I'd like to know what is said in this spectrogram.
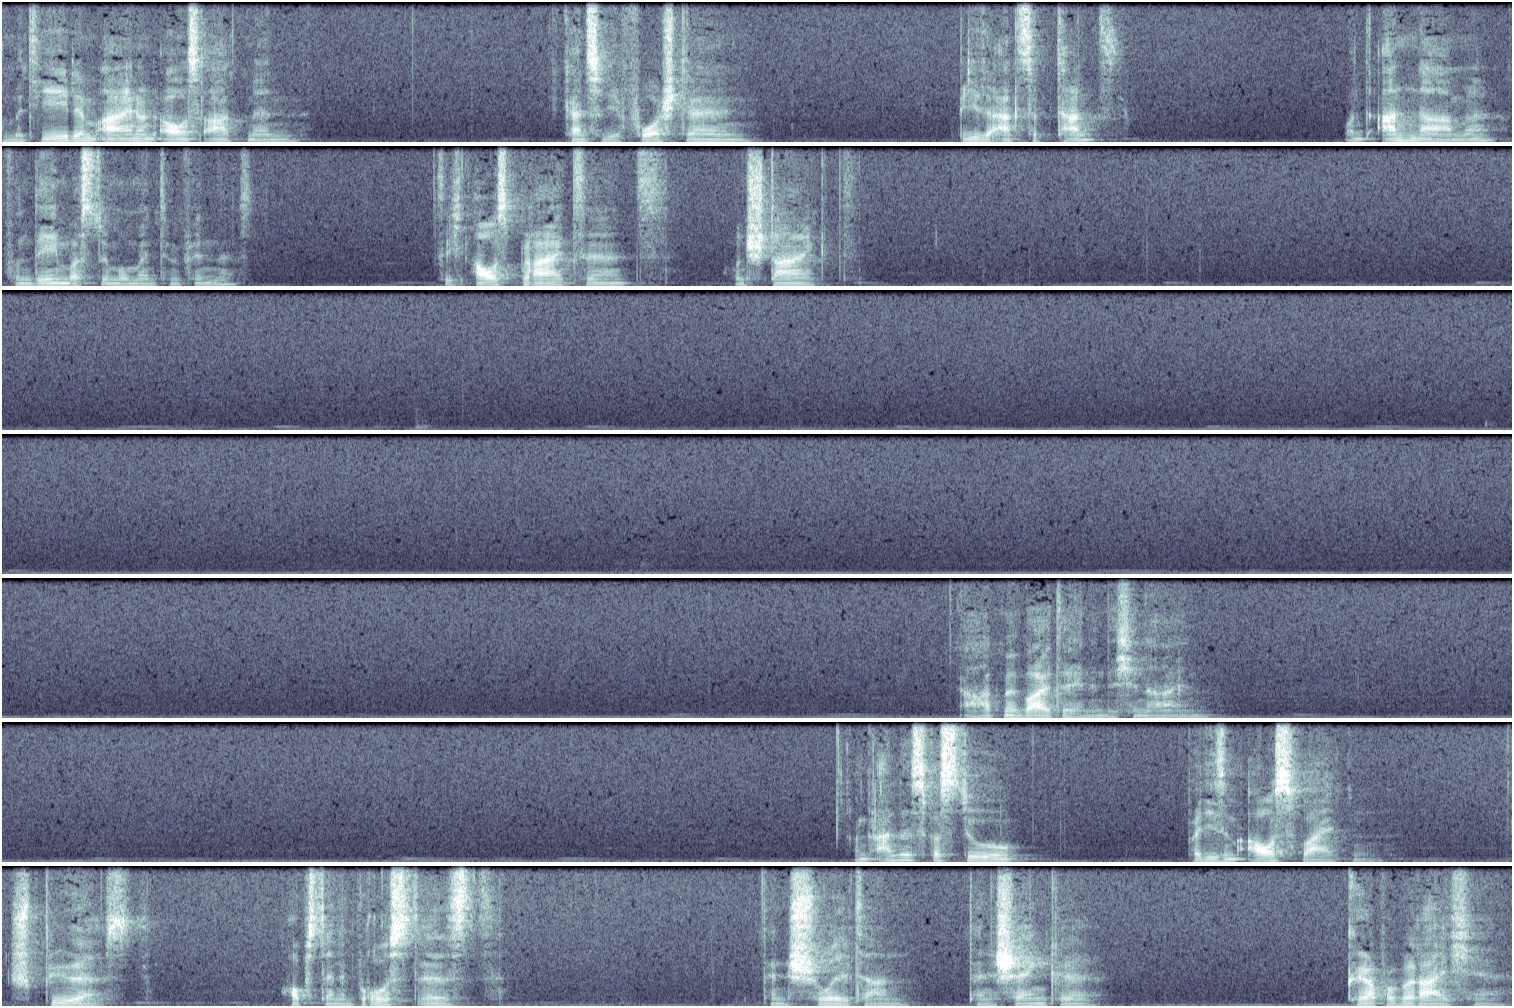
Und mit jedem Ein- und Ausatmen kannst du dir vorstellen, wie diese Akzeptanz und Annahme von dem, was du im Moment empfindest, sich ausbreitet und steigt Atme weiterhin in dich hinein. Und alles, was du bei diesem Ausweiten spürst, ob es deine Brust ist, deine Schultern, deine Schenkel, Körperbereiche,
